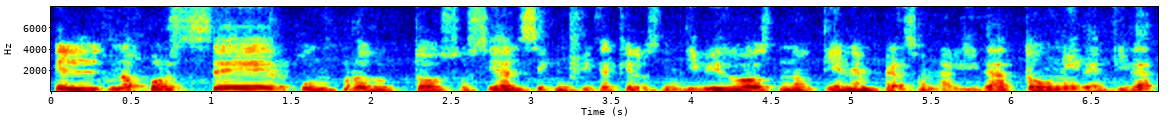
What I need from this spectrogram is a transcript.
el no por ser un producto social significa que los individuos no tienen personalidad o una identidad.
